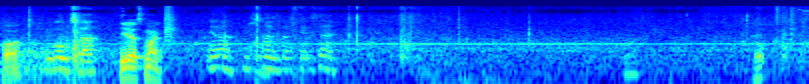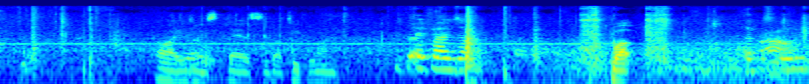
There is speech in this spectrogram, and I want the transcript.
What? Your water. Yeah, it's mine. Yeah, no, you stand back, it's there. Oh. Oh, he was on the stairs. He's got two for one. He's got headphones on. What? Don't be Ow. schooling.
